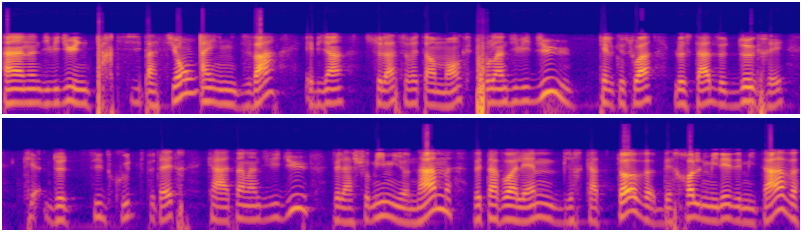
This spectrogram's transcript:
à un individu une participation à une mitzvah, eh bien, cela serait un manque pour l'individu, quel que soit le stade, le degré de tzidkut peut-être qu'a atteint l'individu. Velashomim yonam, vetavoalem birkat bechol mile demitav,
